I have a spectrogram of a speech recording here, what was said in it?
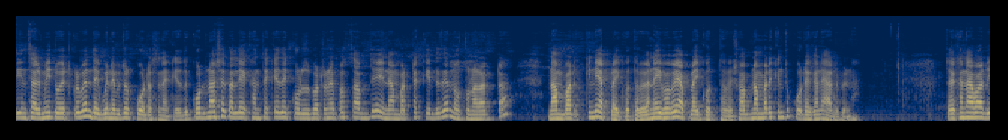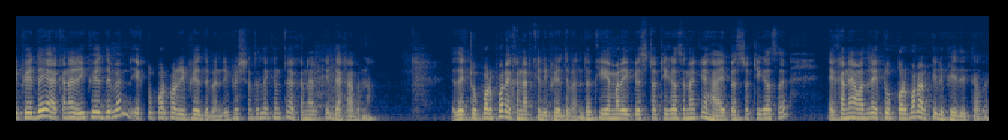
তিন চার মিনিট ওয়েট করবেন, দেখবেন এর ভিতর কোড আসে নাকি। যদি কোড না আসে, তাহলে এখান থেকে যে কোড বাটনের পর চাপ দিয়ে এই নাম্বারটা কেটে দিয়ে নতুন আর একটা নাম্বার কিনে অ্যাপ্লাই করতে হবে। মানে এইভাবে অ্যাপ্লাই করতে হবে। সব নাম্বারে কিন্তু কোড এখানে আসবে না। তো এখানে আবার রিফ্রেশ দেয়, এখানে রিফ্রেশ দেবেন, একটু পর পর রিফ্রেশ দেবেন। রিফ্রেশ না দিলে কিন্তু এখানে আর কি দেখাবে না। এদের একটু পর পর এখানে আর কি রিফ্রেশ দেবেন। দেখি আমার এই পেজটা ঠিক আছে নাকি? হ্যাঁ এই পেজটা ঠিক আছে। এখানে আমাদের একটু পর পর আর কি রিফ্রেশ দিতে হবে।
